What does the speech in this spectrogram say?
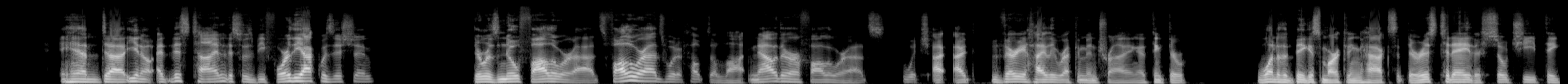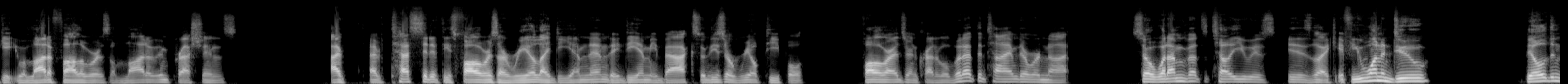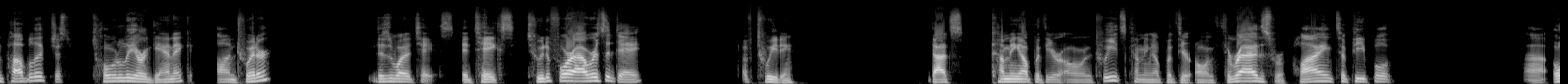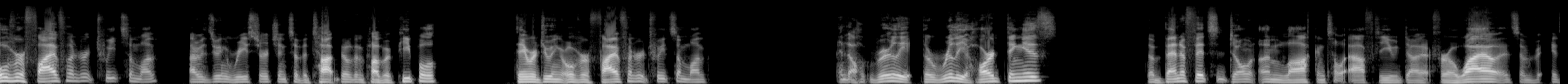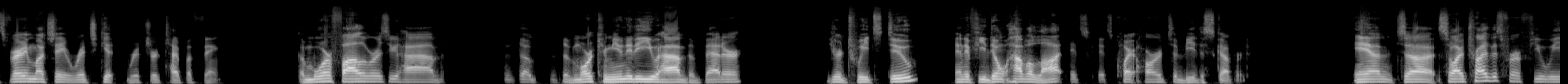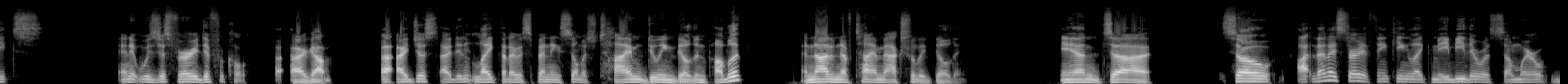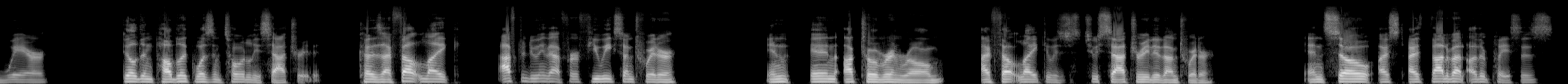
And, uh, you know, at this time, this was before the acquisition. There was no follower ads. Follower ads would have helped a lot. Now there are follower ads, which I, I very highly recommend trying. I think they're one of the biggest marketing hacks that there is today. They're so cheap. They get you a lot of followers, a lot of impressions. I've, I've tested if these followers are real. I DM them. They DM me back. So these are real people. Follower ads are incredible. But at the time, there were not. So what I'm about to tell you is, is like, if you want to do build in public, just totally organic on Twitter, this is what it takes. It takes two to four hours a day of tweeting. That's coming up with your own tweets, coming up with your own threads, replying to people. Uh, over 500 tweets a month. I was doing research into the top build in public people. They were doing over 500 tweets a month. And the really, the really hard thing is the benefits don't unlock until after you've done it for a while. It's a, it's very much a rich get richer type of thing. The more followers you have, the, the more community you have, the better your tweets do. And if you don't have a lot, it's, it's quite hard to be discovered. And, uh, so I tried this for a few weeks and it was just very difficult. I got, I just, I didn't like that I was spending so much time doing build in public and not enough time actually building. And uh, so I, then I started thinking like maybe there was somewhere where build in public wasn't totally saturated because I felt like after doing that for a few weeks on Twitter in in October in Rome, I felt like it was just too saturated on Twitter. And so I, I thought about other places.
